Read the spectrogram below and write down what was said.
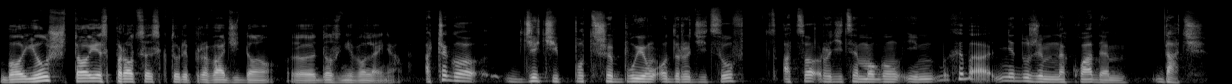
bo już to jest proces, który prowadzi do, e, do zniewolenia. A czego dzieci potrzebują od rodziców, a co rodzice mogą im chyba niedużym nakładem dać?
